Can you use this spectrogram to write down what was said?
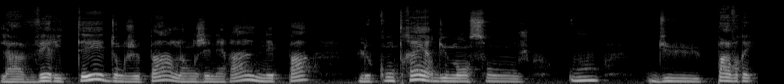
La vérité dont je parle en général n'est pas le contraire du mensonge ou du pas vrai,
